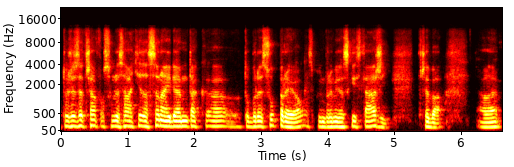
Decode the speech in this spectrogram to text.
to, že se třeba v 80 zase najdem, tak eh, to bude super, jo, aspoň bude mít hezký stáří třeba ale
